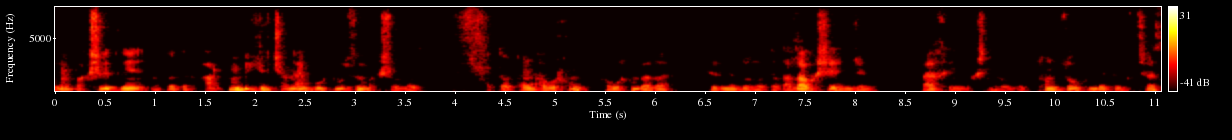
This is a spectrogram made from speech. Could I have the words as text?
энэ багш гэдгийн одоо тэр 10 бэлэг чанарыг бүрдүүлсэн багш бол одоо тун хавархан хавархан байгаа тэр нь бол одоо далаа багшийн хэмжээнд байх юм багш нар бол тун цөөхөн байдаг учраас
